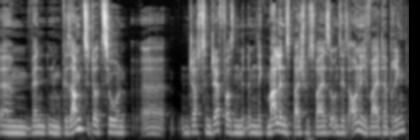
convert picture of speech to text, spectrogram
ähm, wenn in einer Gesamtsituation äh, Justin Jefferson mit einem Nick Mullins beispielsweise uns jetzt auch nicht weiterbringt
